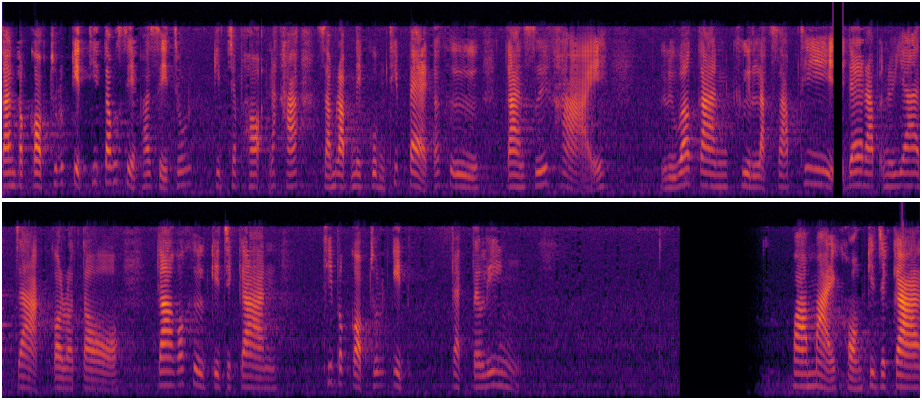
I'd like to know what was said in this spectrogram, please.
การประกอบธุรกิจที่ต้องเสียภาษีธุรกิจเฉพาะนะคะสำหรับในกลุ่มที่ 8 ก็คือ การซื้อขาย หรือว่าการคืนหลักทรัพย์ที่ได้รับอนุญาตจากกรต9ก็คือกิจการที่ประกอบธุรกิจ factoring ความหมายของกิจการ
